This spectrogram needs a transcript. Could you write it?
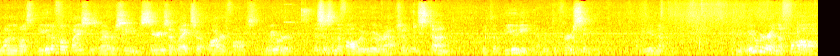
one of the most beautiful places I've ever seen, a series of lakes with waterfalls. We were, this is in the fall, but we were absolutely stunned with the beauty and the diversity of Yunnan. And we were in the fall,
